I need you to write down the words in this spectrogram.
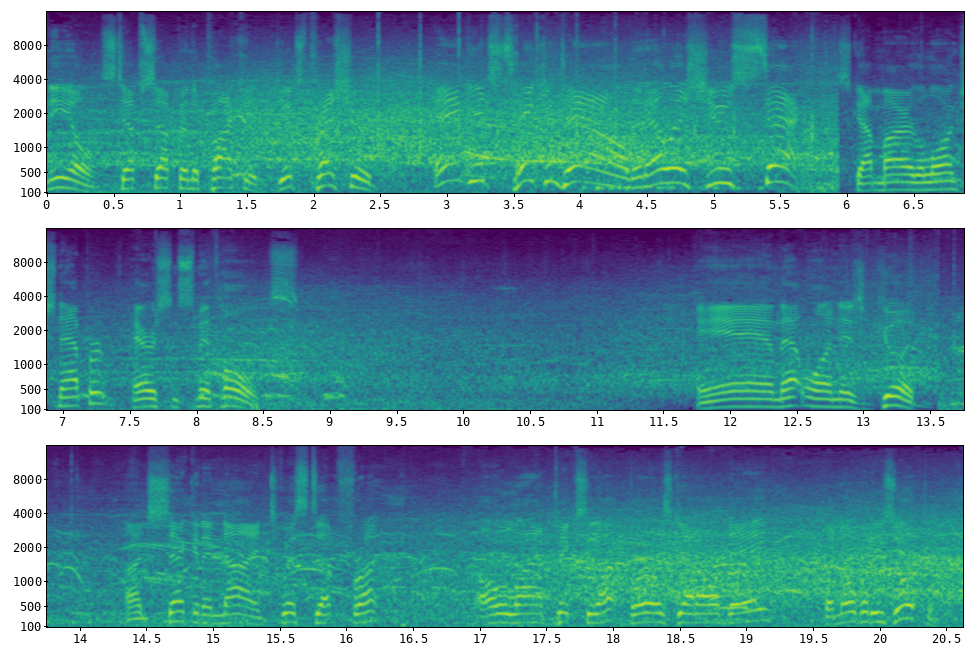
Neal steps up in the pocket, gets pressured, and gets taken down. An LSU sack. Scott Meyer, the long snapper. Harrison Smith holds. And that one is good. On second and nine, twist up front. O-line picks it up. Burrow's got all day, but nobody's open.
